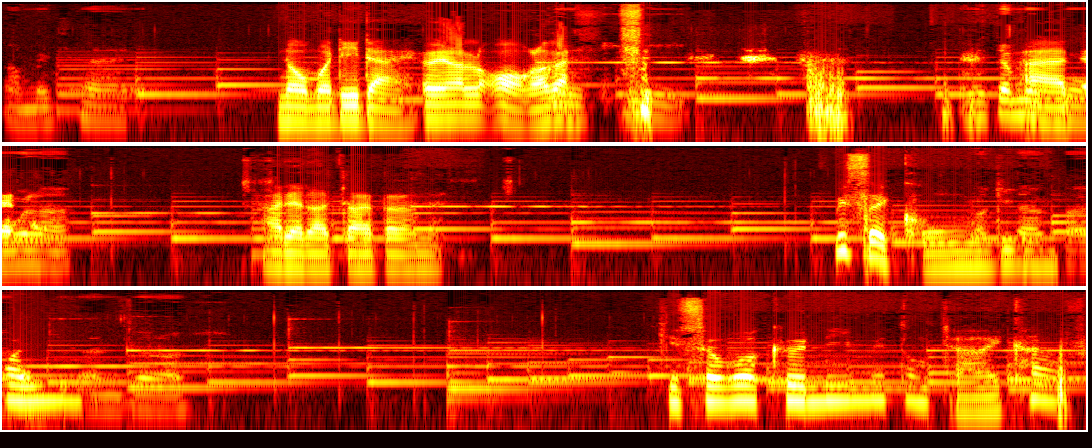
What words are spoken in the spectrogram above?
อ๋อไม่ใช่ nobody die เอ้ยเราออกแล้วกันนี่จมูกอ่าหเดี๋ยวมูเหรออะเดี๋ยวเราจอยไปแล้วนึงวิสัยคงปักดีดาไปฟาอันเจอรัสคิดซะว่าคืนนี้ไม่ต้องจ่ายค่าไฟ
